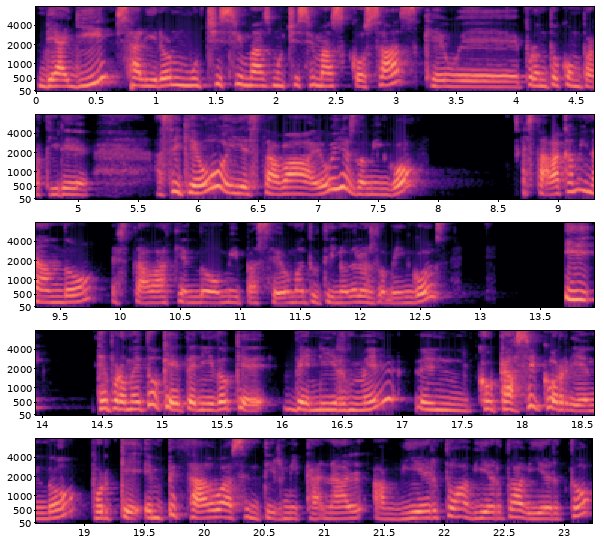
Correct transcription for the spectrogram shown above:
de allí salieron muchísimas, muchísimas cosas que eh, pronto compartiré. Así que hoy estaba, hoy es domingo, estaba caminando, estaba haciendo mi paseo matutino de los domingos y te prometo que he tenido que venirme casi corriendo porque he empezado a sentir mi canal abierto, abierto, abierto.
